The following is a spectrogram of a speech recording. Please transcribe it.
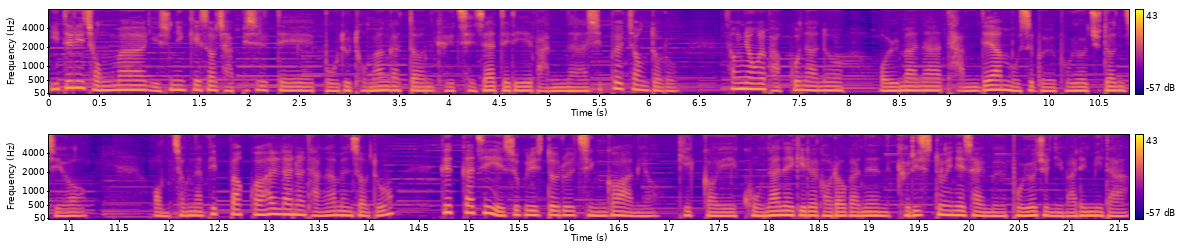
이들이 정말 예수님께서 잡히실 때 모두 도망갔던 그 제자들이 맞나 싶을 정도로 성령을 받고 난 후 얼마나 담대한 모습을 보여주던지요. 엄청난 핍박과 환란을 당하면서도 끝까지 예수 그리스도를 증거하며 기꺼이 고난의 길을 걸어가는 그리스도인의 삶을 보여주니 말입니다.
